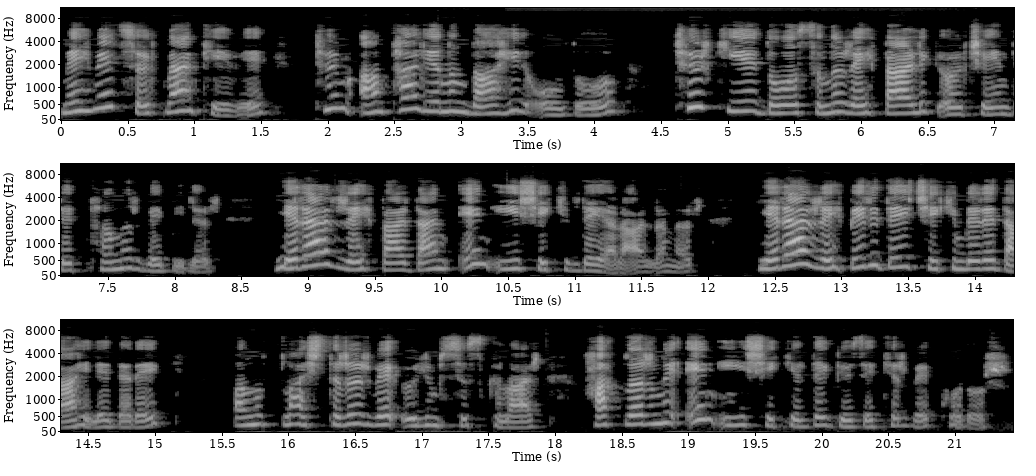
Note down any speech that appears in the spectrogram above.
Mehmet Sökmen TV tüm Antalya'nın dahil olduğu Türkiye doğasını rehberlik ölçeğinde tanır ve bilir. Yerel rehberden en iyi şekilde yararlanır. Yerel rehberi de çekimlere dahil ederek anıtlaştırır ve ölümsüz kılar. Haklarını en iyi şekilde gözetir ve korur.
